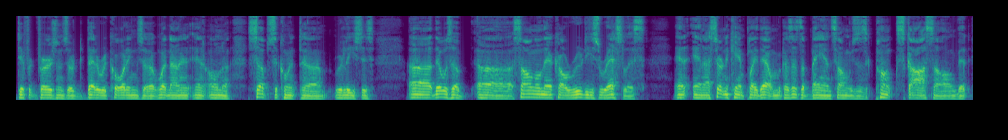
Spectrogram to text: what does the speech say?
different versions or better recordings or whatnot, and, and on the subsequent uh, releases. Uh, there was a uh, song on there called Rudy's Restless. And, and I certainly can't play that one because that's a band song, which is a punk ska song that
